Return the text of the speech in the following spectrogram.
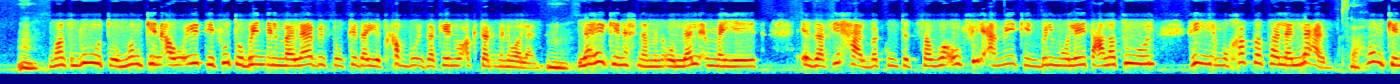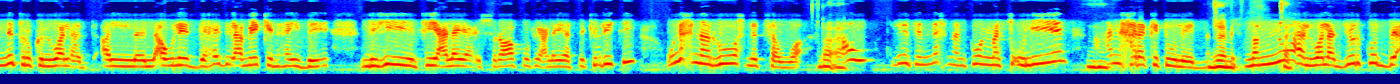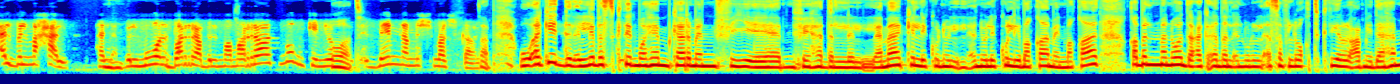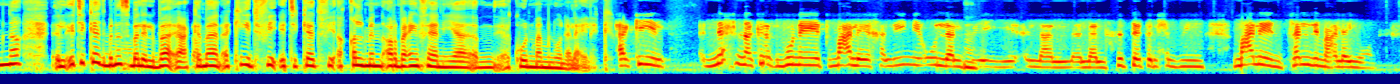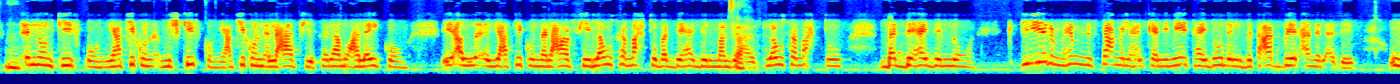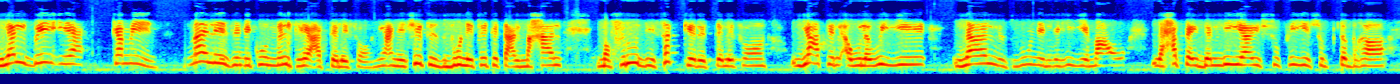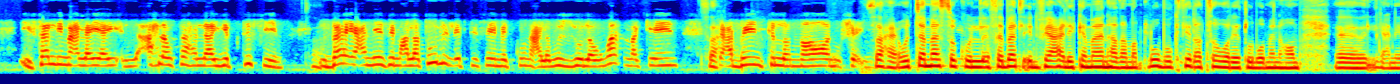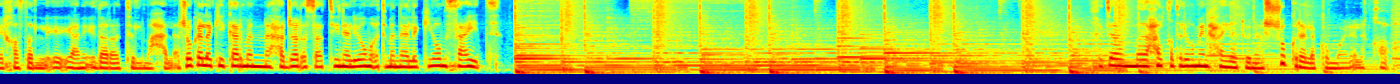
مزبوط وممكن أوقات يفوتوا بين الملابس وكذا يتخبوا إذا كانوا أكثر من ولد. لهيك نحن بنقول للأميات إذا في حال بدكم تتسوقوا في أماكن بالمولات على طول هي مخصصة للعب صح. ممكن نترك الولد الأولاد بهذه الأماكن هيدي اللي هي في عليها إشراف وفي عليها سكيورتي ونحن نروح نتسوق رائع. أو لازم نحن نكون مسؤولين عن حركة أولادنا جميل ممنوع طيب. الولد يركض بقلب المحل هلا بالمول برا بالممرات ممكن يركض قدامنا مش مشكل. طب وأكيد اللبس كثير مهم كارمن في في هذا الأماكن ليكون لأنه لكل مقام مقال. قبل ما نودعك أيضا لأنه للأسف الوقت كثير عم يداهمنا الإتيكيت بالنسبة للبائع كمان أكيد في إتيكيت في أقل من 40 ثانية أكون ممنونة لك أكيد. نحن كزبونات ما عليه خليني أقول للبي للستات الحلوين ما عليه نسلم عليهم. نقول لهم كيفكم يعطيكم مش كيفكم يعطيكم العافية سلام عليكم. يعطيكم العافية. لو سمحتوا بدي هيدي المقاس لو سمحتوا بدي هيدي اللون. كثير مهم نستعمل هالكلمات هدول اللي بتعبر عن الاداب وللبائع كمان ما لازم يكون ملتهي على التليفون. يعني شاف زبونه فاتت على المحل مفروض يسكر التليفون ويعطي الأولوية للزبونه اللي هي معه لحتى يدليها يشوف هي شو بتبغى. يسلم عليها أهلا وسهلا يبتسم. صح. البائع لازم على طول الابتسامة تكون على وجهه لو مهما كان صح. تعبان كل النهار وشيء. صحيح. والتماسك والثبات الانفعالي كمان هذا مطلوب وكثير أتصور يطلبوا منهم آه، يعني خاصة يعني إدارة المحل. شكرا لك كارمن حجار أسعدتينا اليوم وأتمنى لك يوم سعيد. ختام حلقة اليوم من حياتنا. شكرا لكم وإلى اللقاء.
